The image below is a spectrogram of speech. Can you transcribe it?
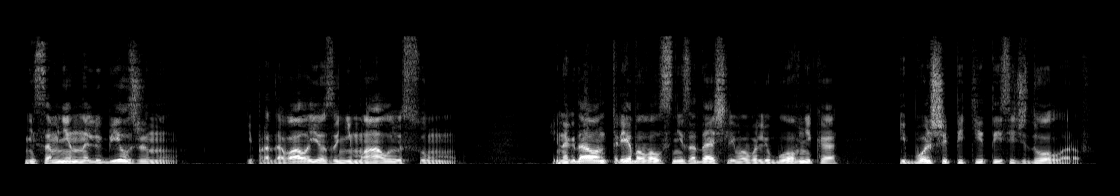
несомненно, любил жену и продавал ее за немалую сумму. Иногда он требовал с незадачливого любовника и больше пяти тысяч долларов.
